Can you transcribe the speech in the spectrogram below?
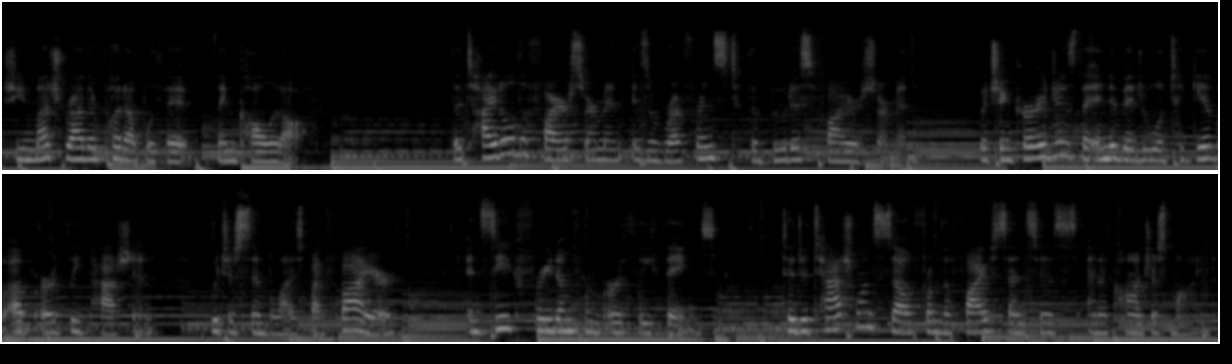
She'd much rather put up with it than call it off. The title The Fire Sermon is a reference to the Buddhist fire sermon, which encourages the individual to give up earthly passion, which is symbolized by fire, and seek freedom from earthly things, to detach oneself from the five senses and a conscious mind.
